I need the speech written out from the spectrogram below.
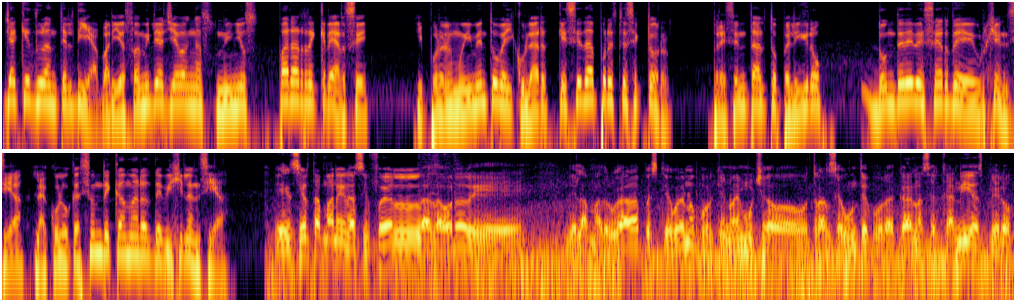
ya que durante el día varias familias llevan a sus niños para recrearse y por el movimiento vehicular que se da por este sector presenta alto peligro, donde debe ser de urgencia la colocación de cámaras de vigilancia. En cierta manera, si fue a la hora de, la madrugada, pues qué bueno, porque no hay mucho transeúnte por acá en las cercanías, pero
